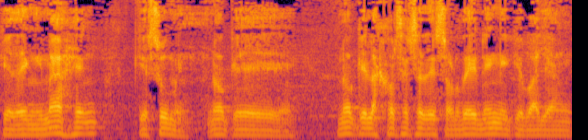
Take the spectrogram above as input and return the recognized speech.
que den imagen, que sumen, no que, no que las cosas se desordenen y que vayan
